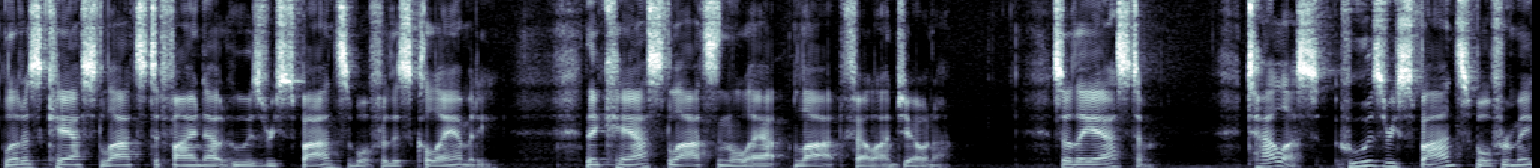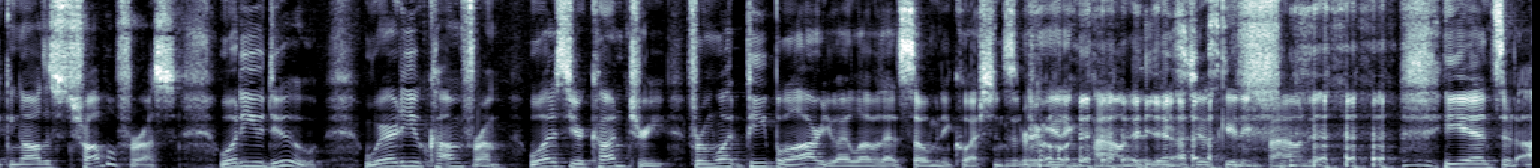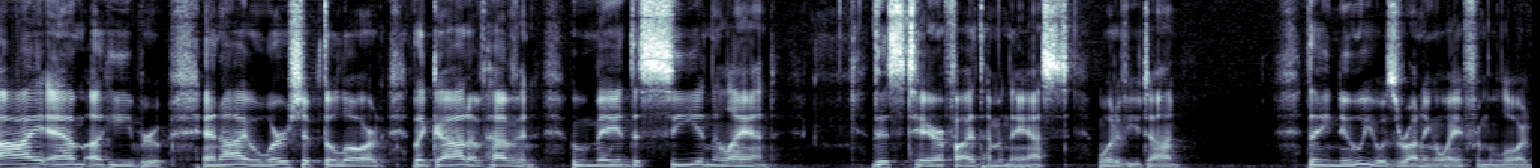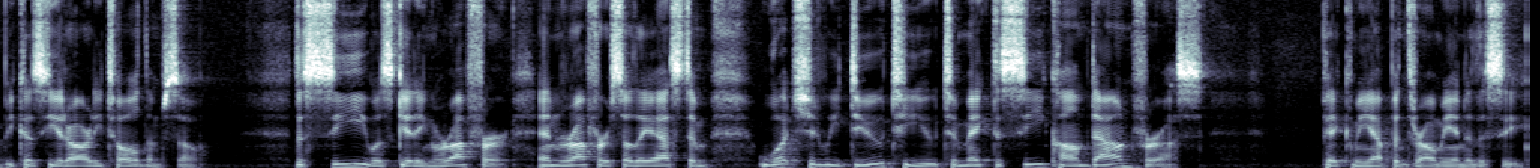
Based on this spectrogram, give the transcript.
let us cast lots to find out who is responsible for this calamity. They cast lots, and the lot fell on Jonah. So they asked him, Tell us, who is responsible for making all this trouble for us? What do you do? Where do you come from? What is your country? From what people are you? I love that. So many questions. They're getting pounded. yeah. He's just getting pounded. he answered, I am a Hebrew, and I worship the Lord, the God of heaven, who made the sea and the land. This terrified them, and they asked, What have you done? They knew he was running away from the Lord because he had already told them so. The sea was getting rougher and rougher, so they asked him, What should we do to you to make the sea calm down for us? Pick me up and throw me into the sea,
